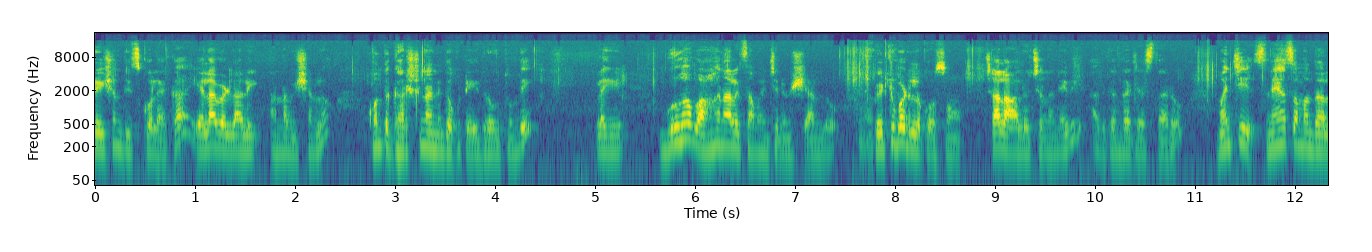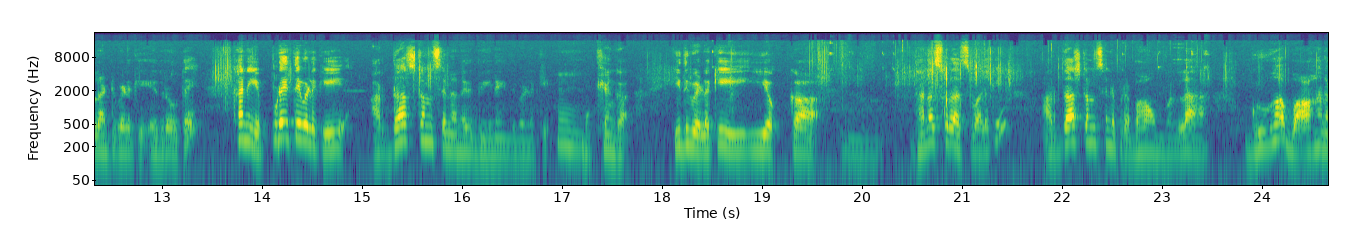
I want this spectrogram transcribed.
డెసిషన్ తీసుకోలేక ఎలా వెళ్ళాలి అన్న విషయంలో కొంత ఘర్షణ అనేది ఒకటి ఎదురవుతుంది. అలాగే గృహ వాహనాలకు సంబంధించిన విషయాల్లో పెట్టుబడుల కోసం చాలా ఆలోచనలు అనేవి అధికంగా చేస్తారు. మంచి స్నేహ సంబంధాలు లాంటి వీళ్ళకి ఎదురవుతాయి. కానీ ఎప్పుడైతే వీళ్ళకి అర్ధాష్టమ శని అనేది బిగినైంది వీళ్ళకి ముఖ్యంగా ఇది వీళ్ళకి ఈ యొక్క ధనస్సు రాశి వాళ్ళకి అర్ధాష్టమ శని ప్రభావం వల్ల గృహ వాహన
